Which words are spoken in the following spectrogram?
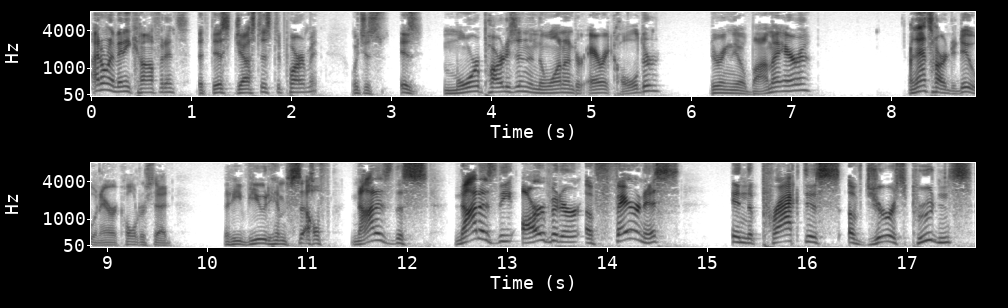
I don't have any confidence that this Justice Department, which is, is more partisan than the one under Eric Holder during the Obama era, and that's hard to do when Eric Holder said that he viewed himself not as the not as the arbiter of fairness in the practice of jurisprudence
